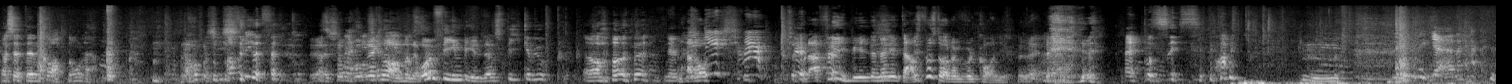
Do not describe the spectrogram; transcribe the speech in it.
Jag sätter en kartnål här. Ja precis. Det är Som på reklamen. Det var en fin bild. Den spikar vi upp. Ja, nu- Hallå? Den här flygbilden är inte alls förstörd av en vulkan ju. nej, precis. Jag vill gärna här.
